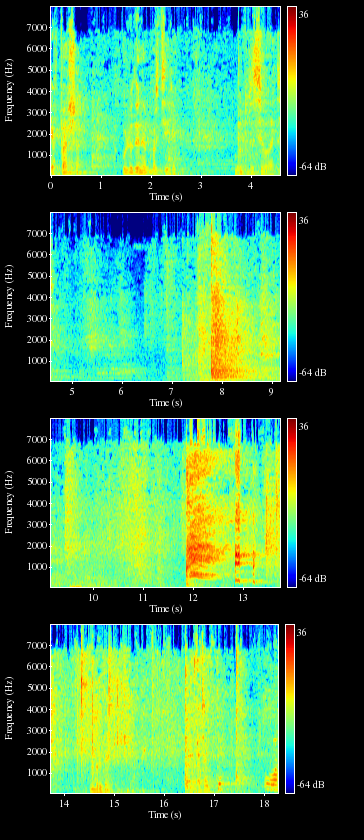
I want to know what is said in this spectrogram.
Я вперше у людини в квартирі буду засівати. Добрий день. О,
